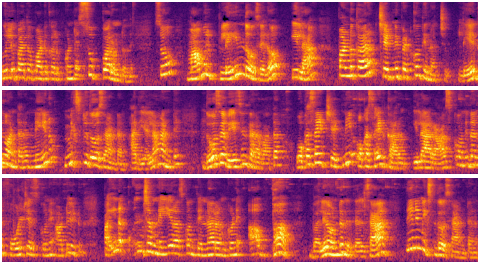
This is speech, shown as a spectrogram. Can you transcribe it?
ఉల్లిపాయతో పాటు కలుపుకుంటే సూపర్ ఉంటుంది. సో మామూలు ప్లెయిన్ దోశలో ఇలా పండుకారం చట్నీ పెట్టుకొని తినొచ్చు. లేదు అంటారా? నేను మిక్స్డ్ దోశ అంటాను. అది ఎలా అంటే దోశ వేసిన తర్వాత ఒక సైడ్ చట్నీ ఒక సైడ్ కారం. ఇలా రాసుకొని దాన్ని ఫోల్డ్ చేసుకొని అటు ఇటు. పైన కొంచెం నెయ్యి రాసుకొని తిన్నారనుకోండి అబ్బా! భలే ఉంటుంది తెలుసా? దీన్ని మిక్స్డ్ దోశ అంటాను.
